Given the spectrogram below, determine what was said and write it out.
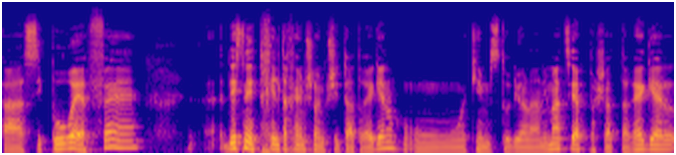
והסיפור היפה, דיסני התחיל את החיים שלו עם פשיטת רגל, הוא הקים סטודיו לאנימציה, פשט את הרגל,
